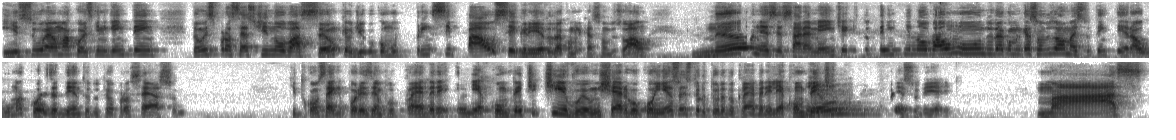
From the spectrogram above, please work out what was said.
Isso é uma coisa que ninguém tem. Então, esse processo de inovação, que eu digo como principal segredo da comunicação visual, não necessariamente é que tu tem que inovar o mundo da comunicação visual, mas tu tem que ter alguma coisa dentro do teu processo que tu consegue. Por exemplo, o Kleber, ele é competitivo. Eu enxergo, eu conheço a estrutura do Kleber, ele é competitivo eu... no preço dele mas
